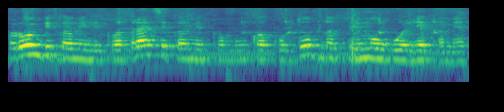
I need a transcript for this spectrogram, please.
ромбиками или квадратиками, кому как удобно, прямоугольниками.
